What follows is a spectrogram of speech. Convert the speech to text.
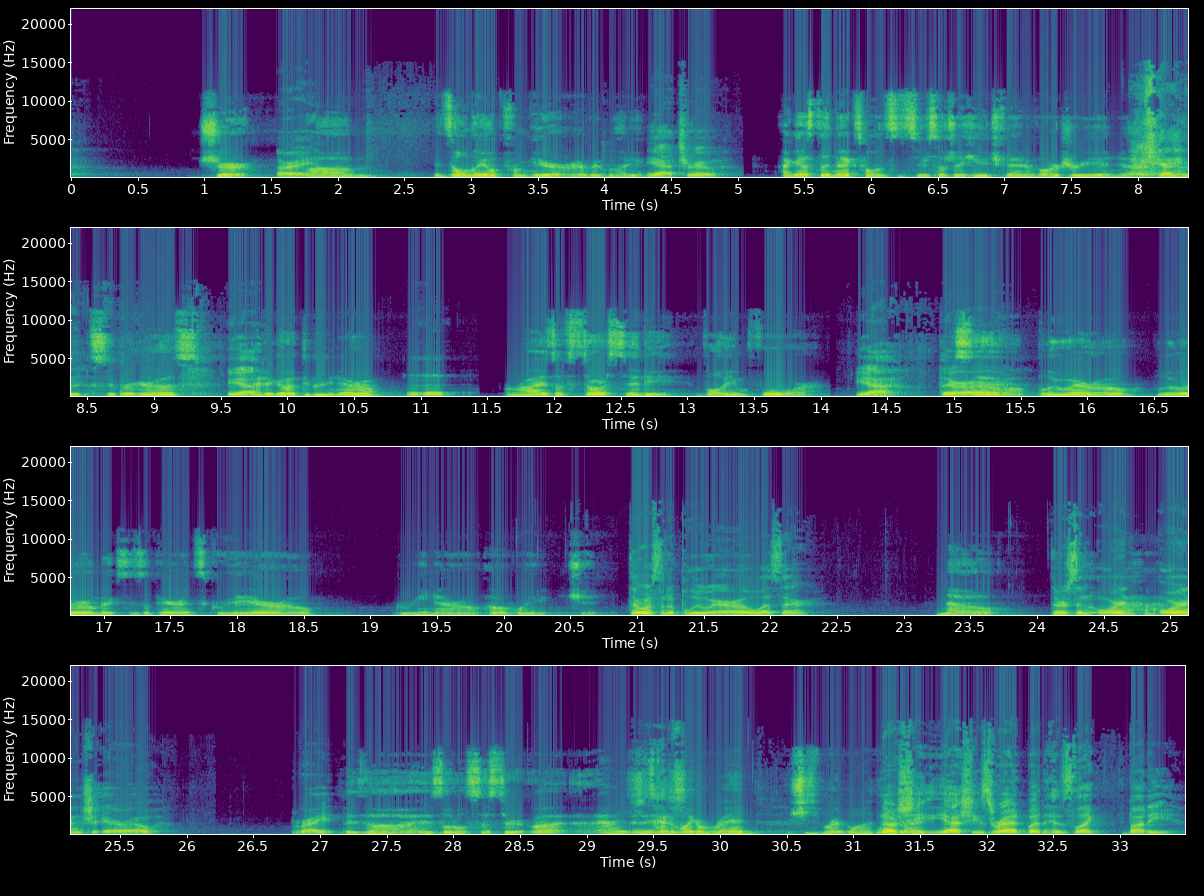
Sure. All right. Um, it's only up from here, everybody. yeah, true. I guess the next one, since you're such a huge fan of archery and uh, Okay. superheroes, Yeah. to go with the Green Arrow? Mm-hmm. Rise of Star City, Volume 4. Yeah, there are. So, Blue Arrow. Blue Arrow makes his appearance. Gray Arrow. Green Arrow. Oh, wait, shit. There wasn't a blue arrow, was there? No. There's an orange orange arrow, right? His uh his little sister, uh, uh, she's kind of like a red. She's a red one. I think, No, right? she yeah, she's red, but his like buddy,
